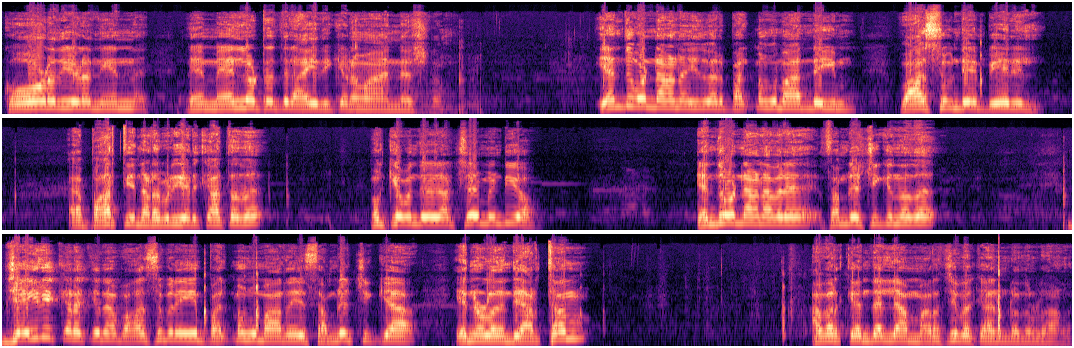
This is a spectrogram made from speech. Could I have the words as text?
കോടതിയുടെ നിയ- മേൽനോട്ടത്തിലായിരിക്കണം ആ അന്വേഷണം. എന്തുകൊണ്ടാണ് ഇതുവരെ പത്മകുമാറിന്റെയും വാസുവിന്റെയും പേരിൽ പാർട്ടി നടപടിയെടുക്കാത്തത്? മുഖ്യമന്ത്രി ഒരു അക്ഷരം മിണ്ടിയോ? എന്തുകൊണ്ടാണ് അവരെ സംരക്ഷിക്കുന്നത്? ജയിലിൽ കിടക്കുന്ന വാസുവിനെയും പത്മകുമാറിനെയും സംരക്ഷിക്കുക എന്നുള്ളതിന്റെ അർത്ഥം അവർക്ക് എന്തെല്ലാം മറച്ചു വെക്കാനുണ്ടെന്നുള്ളതാണ്.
